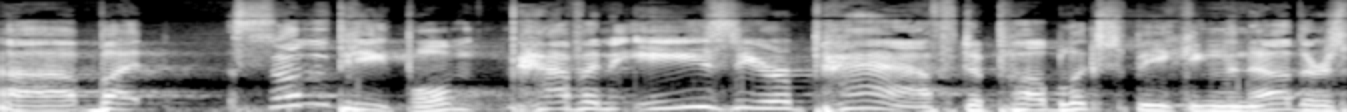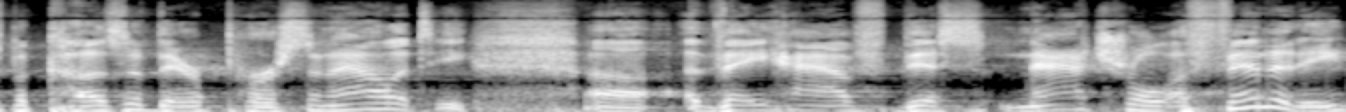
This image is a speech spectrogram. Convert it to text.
Uh, but some people have an easier path to public speaking than others because of their personality. Uh, they have this natural affinity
